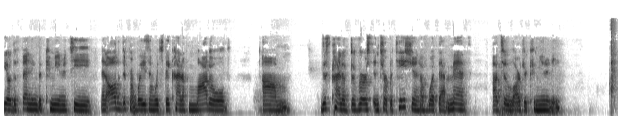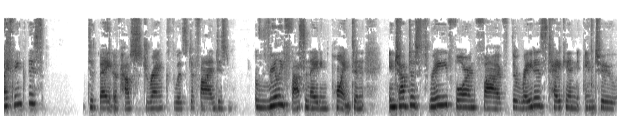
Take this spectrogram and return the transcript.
you know, defending the community and all the different ways in which they kind of modeled um, this kind of diverse interpretation of what that meant uh, to the larger community. I think this debate of how strength was defined is really fascinating point. And in chapters three, four, and five, the reader's taken into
